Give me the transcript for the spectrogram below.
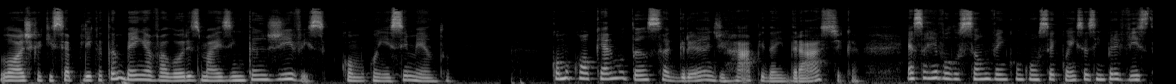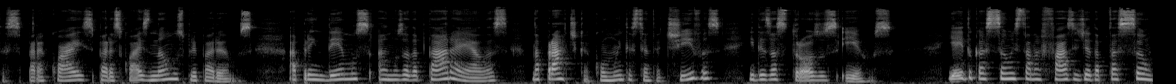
lógica que se aplica também a valores mais intangíveis, como conhecimento. Como qualquer mudança grande, rápida e drástica, essa revolução vem com consequências imprevistas, para, quais, para as quais não nos preparamos. Aprendemos a nos adaptar a elas na prática, com muitas tentativas e desastrosos erros. E a educação está na fase de adaptação,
